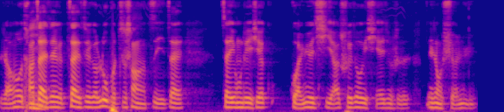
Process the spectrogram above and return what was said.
然后他在这个在这个 loop 之上自己再再用这些管乐器啊吹奏一些就是那种旋律，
